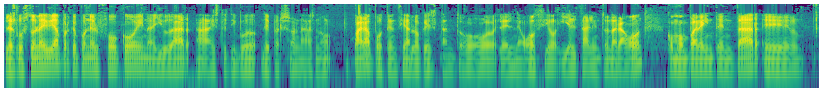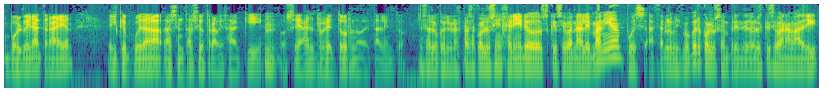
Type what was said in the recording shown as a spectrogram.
Les gustó la idea porque pone el foco en ayudar a este tipo de personas, ¿no? Para potenciar lo que es tanto el negocio y el talento en Aragón, como para intentar eh, volver a traer el que pueda asentarse otra vez aquí, mm. o sea, el retorno de talento. O sea, lo que nos pasa con los ingenieros que se van a Alemania, pues hacer lo mismo, pero con los emprendedores que se van a Madrid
